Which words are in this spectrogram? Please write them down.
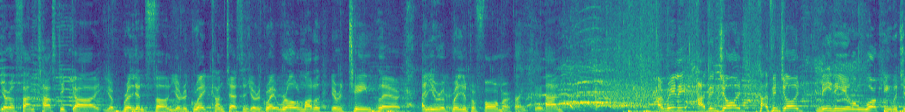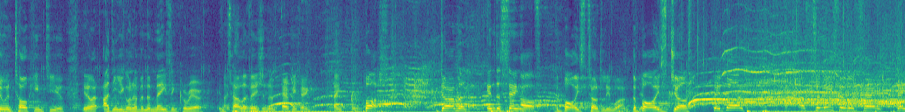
you're a fantastic guy. You're brilliant fun. You're a great contestant. You're a great role model. You're a team player, and you're you. a brilliant performer. Thank you. And I really, I've enjoyed, I've enjoyed meeting you and working with you and talking to you. You know, I think you're going to have an amazing career in Thank television you. and everything. Thank you. But Dermot, in the sing-off, the boys totally won. The yeah. boys just, they boys, as Tulisa would say, they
